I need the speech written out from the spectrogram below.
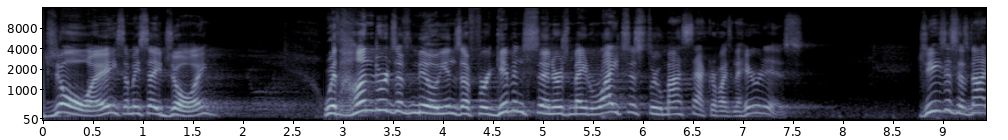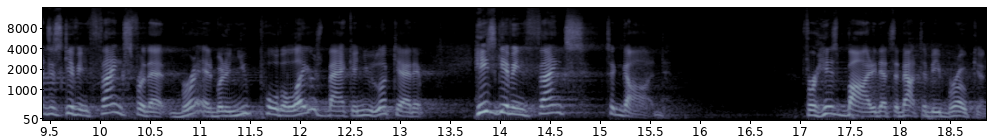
joy. Somebody say joy. With hundreds of millions of forgiven sinners made righteous through my sacrifice. Now, here it is. Jesus is not just giving thanks for that bread, but when you pull the layers back and you look at it, he's giving thanks to God for his body that's about to be broken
